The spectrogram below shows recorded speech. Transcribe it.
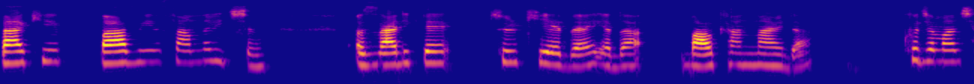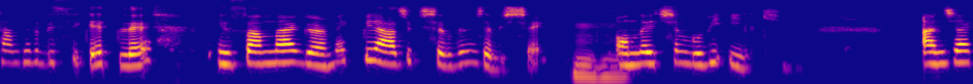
Belki bazı insanlar için özellikle Türkiye'de ya da Balkanlarda kocaman çantalı bisikletli insanlar görmek birazcık çılgınca bir şey. Hı hı. Onlar için bu bir ilk. Ancak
